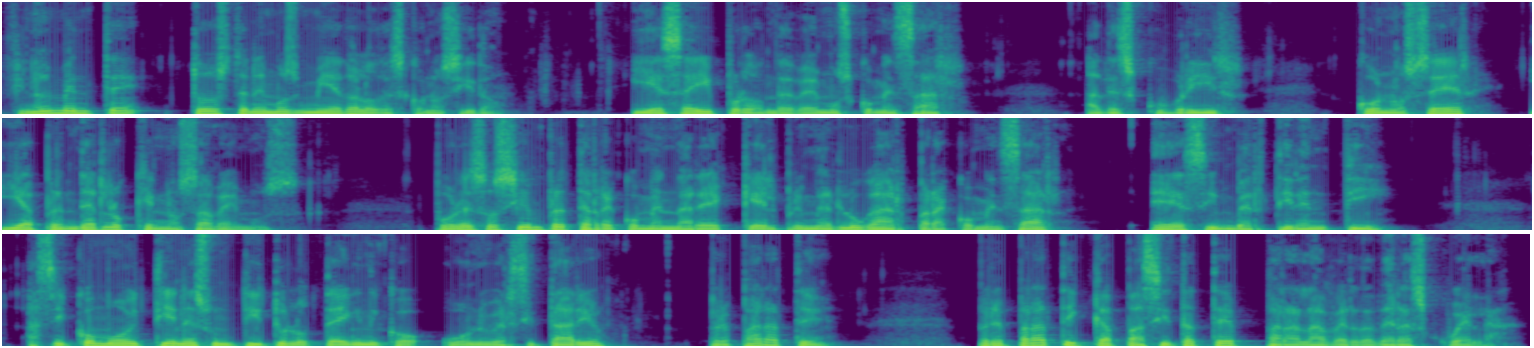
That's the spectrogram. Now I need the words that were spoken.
Finalmente, todos tenemos miedo a lo desconocido, y es ahí por donde debemos comenzar, a descubrir, conocer y aprender lo que no sabemos. Por eso siempre te recomendaré que el primer lugar para comenzar es invertir en ti, Así como hoy tienes un título técnico o universitario, prepárate, prepárate y capacítate para la verdadera escuela,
